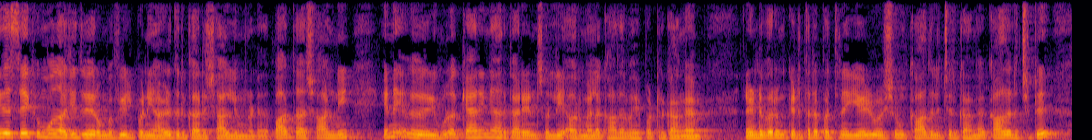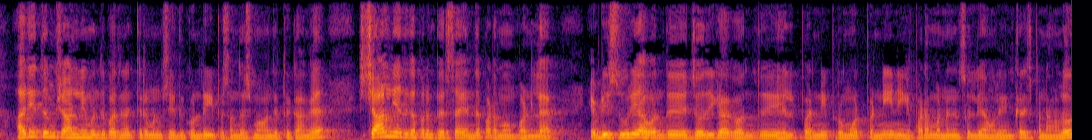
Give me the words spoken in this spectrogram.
இதை சேர்க்கும் போது அஜித் வே ரொம்ப ஃபீல் பண்ணி அழுதுருக்காரு ஷாலினி முன்னாடி. அதை பார்த்தா ஷாலினி என்ன இவ்வளோ கேரிங்காக இருக்காருன்னு சொல்லி அவர் மேலே காதல் வயப்பட்டிருக்காங்க. ரெண்டு பேரும் கிட்டத்தட்ட பார்த்தீங்கன்னா ஏழு வருஷம் காதலிச்சிருக்காங்க. காதலிச்சுட்டு அஜித்தும் ஷாலினியும் வந்து பார்த்தீங்கன்னா திருமணம் செய்து கொண்டு இப்போ சந்தோஷமாக வந்துட்டு இருக்காங்க ஷாலினி அதுக்கப்புறம் பெருசாக எந்த படமும் பண்ணல. எப்படி சூர்யா வந்து ஜோதிகாக வந்து ஹெல்ப் பண்ணி ப்ரொமோட் பண்ணி நீங்கள் படம் பண்ணுங்கன்னு சொல்லி அவங்களை என்கரேஜ் பண்ணாங்களோ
